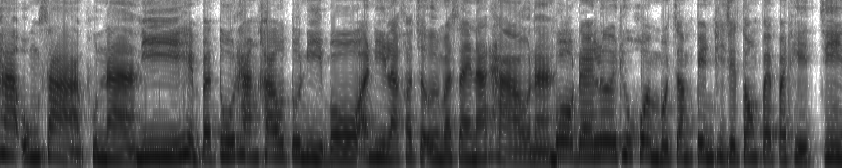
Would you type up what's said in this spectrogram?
15องศาพุ่นน่ะนี่เห็นประตูทางเข้าตัวนี้บ่อันนี้ละเขาจะเอิ้นว่าไซนาทาวนะบอกได้เลยทุกคนบ่จำเป็นที่จะต้องไปประเทศจีน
